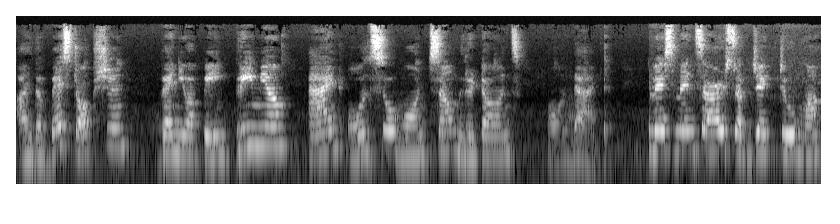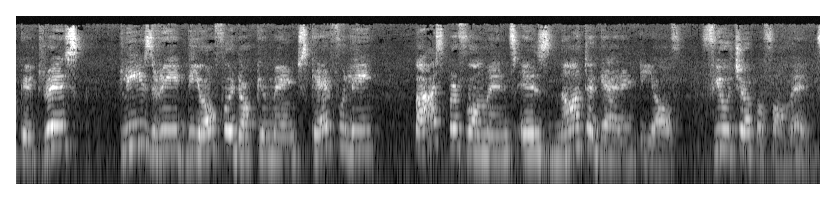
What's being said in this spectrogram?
are the best option when you are paying premium and also want some returns on that. Investments are subject to market risk. Please read the offer documents carefully. Past performance is not a guarantee of future performance.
